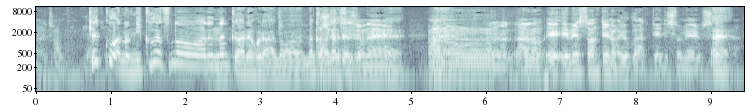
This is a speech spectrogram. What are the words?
あれちゃうか結構あの肉厚のあれなんかあれ、ほらあのなんかあれですよね、えー、あのー、あのエエベスさんっていうのがよくあって西宮よしさん、えー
